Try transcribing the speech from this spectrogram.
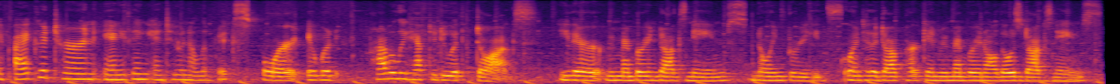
If I could turn anything into an Olympic sport, it would probably have to do with dogs. Either remembering dogs' names, knowing breeds, going to the dog park and remembering all those dogs' names.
